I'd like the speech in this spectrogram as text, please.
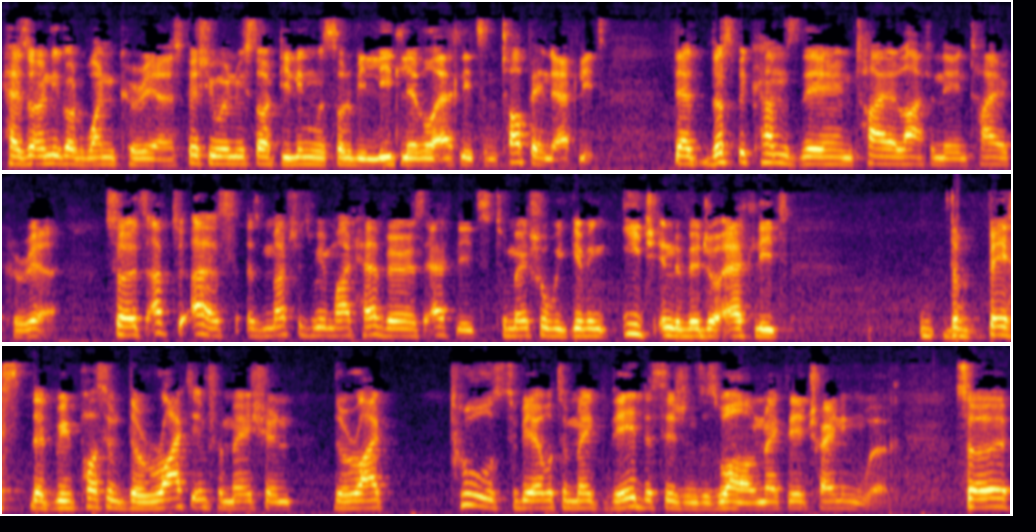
has only got one career, especially when we start dealing with sort of elite level athletes and top end athletes, that this becomes their entire life and their entire career. So it's up to us, as much as we might have various athletes, to make sure we're giving each individual athlete the best that we possibly, the right information, the right tools to be able to make their decisions as well and make their training work. So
